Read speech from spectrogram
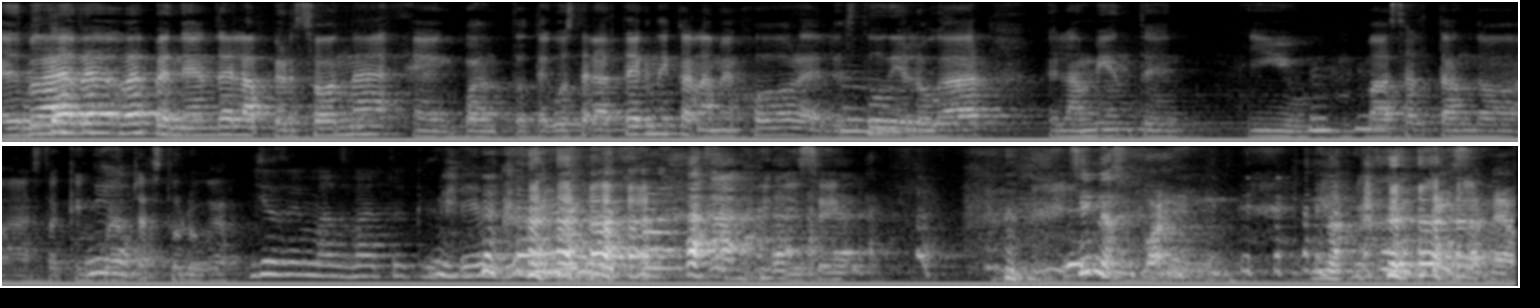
es- va, va- va dependiendo de la persona en cuanto te gusta la técnica, a lo mejor, el estudio, el lugar, el ambiente, y vas saltando hasta que Digo, encuentras tu lugar. Yo soy más vato que ustedes. y sí. Sí nos ponen una putiza, pero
